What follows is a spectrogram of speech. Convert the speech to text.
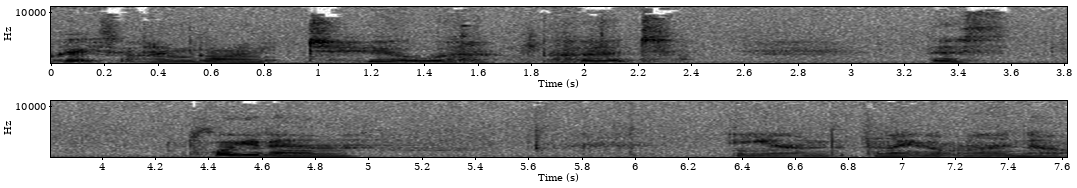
Okay, so I'm going to put this, plug it in, and then I don't really know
